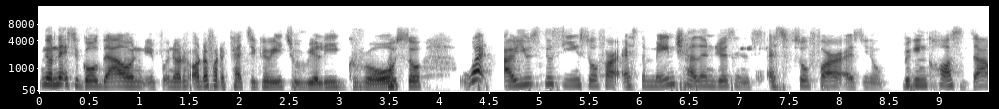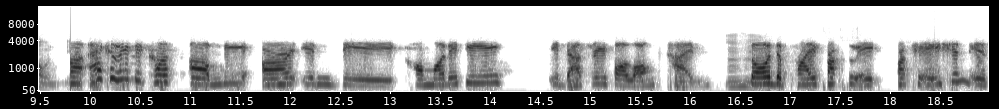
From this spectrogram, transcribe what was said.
you know, needs to go down if, in order, order for the category to really grow. So what are you still seeing so far as the main challenges and as so far as, you know, bringing costs down? Uh, actually, because um, we are in the commodity industry for a long time. Mm-hmm. So the price fluctua- fluctuation is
